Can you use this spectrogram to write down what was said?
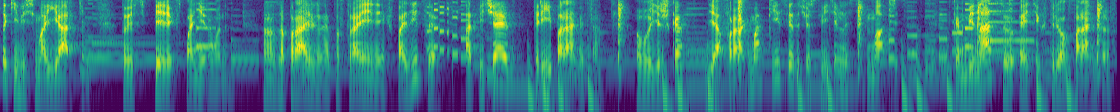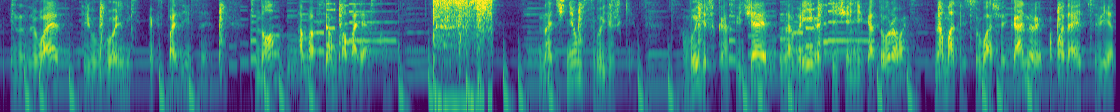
так и весьма ярким, то есть переэкспонированным. За правильное построение экспозиции отвечают три параметра – выдержка, диафрагма и светочувствительность матрицы. Комбинацию этих трех параметров и называют треугольник экспозиции. Но обо всем по порядку. Начнем с выдержки. Выдержка отвечает за время, в течение которого на матрицу вашей камеры попадает свет.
